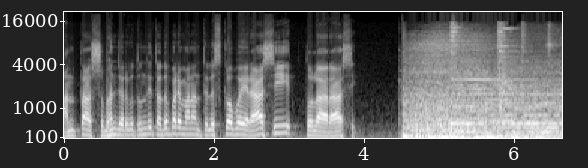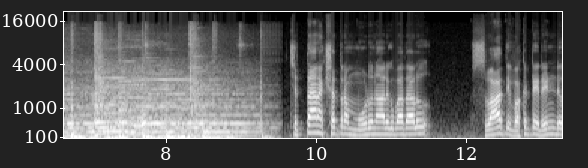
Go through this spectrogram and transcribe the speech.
అంతా శుభం జరుగుతుంది. తదుపరి మనం తెలుసుకోబోయే రాశి తులారాశి. చిత్తా నక్షత్రం మూడు నాలుగు పదాలు స్వాతి ఒకటి రెండు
